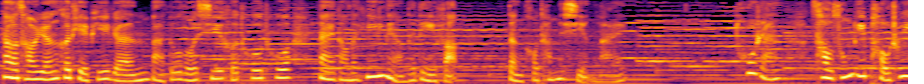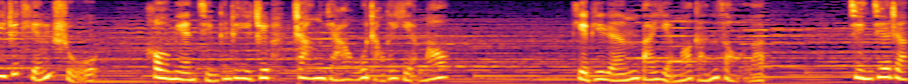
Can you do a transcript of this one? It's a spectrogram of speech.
稻草人和铁皮人把多罗西和托托带到了阴凉的地方，等候他们醒来。突然，草丛里跑出一只田鼠，后面紧跟着一只张牙舞爪的野猫。铁皮人把野猫赶走了，紧接着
